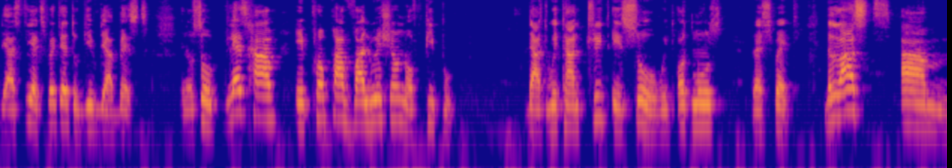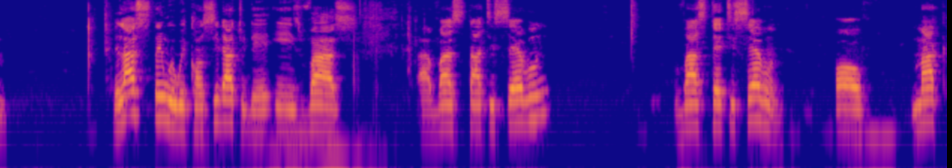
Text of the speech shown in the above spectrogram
They are still expected to give their best. You know, so let's have a proper valuation of people that we can treat a soul with utmost respect. The last um the last thing we will consider today is verse uh, verse 37 verse 37 of Mark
